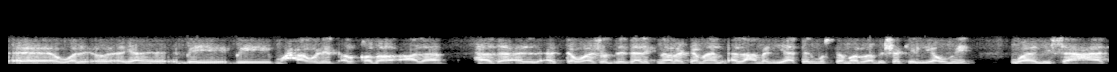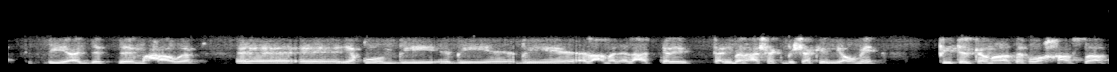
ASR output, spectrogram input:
يعني بمحاولة القضاء على هذا التواجد. لذلك نرى كمان العمليات المستمرة بشكل يومي ولساعات في عدة محاور آه، آه، يقوم بالعمل العسكري تقريبا عشك بشكل يومي في تلك المناطق وخاصة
